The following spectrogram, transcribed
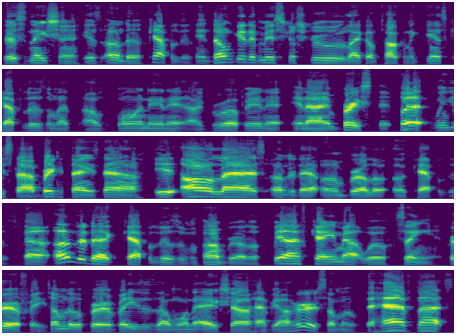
this nation is under capitalism. And don't get it misconstrued like I'm talking against capitalism. I, I was born in it, I grew up in it, and I embraced it. But when you start breaking things down, it all lies under that umbrella of capitalism. Now, under that capitalism umbrella, we have came out with saying, paraphrase. Some of those paraphrases I want to ask y'all, have y'all heard some of them? The have-nots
